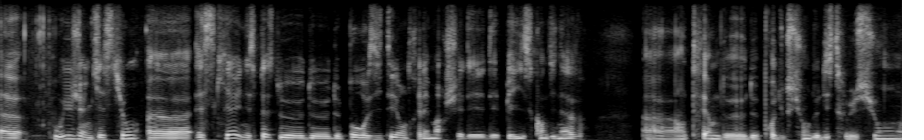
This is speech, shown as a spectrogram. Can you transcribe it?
Euh, oui, j'ai une question. Euh, est-ce qu'il y a une espèce de, porosité entre les marchés des, pays scandinaves euh, en termes de, production, de distribution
